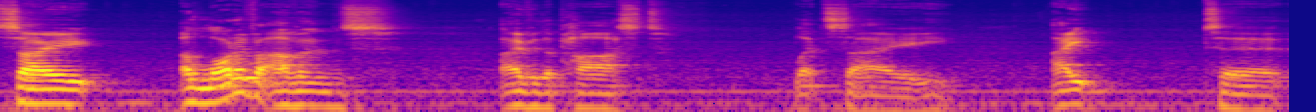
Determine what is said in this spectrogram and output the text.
So, a lot of ovens over the past, let's say, eight to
